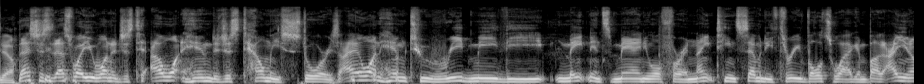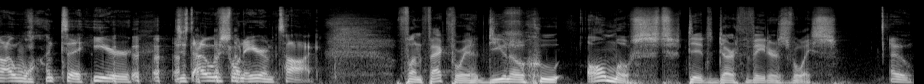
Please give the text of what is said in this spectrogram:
Yeah, That's just that's why you want to just I want him to just tell me stories. I want him to read me the maintenance manual for a 1973 Volkswagen Bug. I you know I want to hear just I just want to hear him talk. fun fact for you. Do you know who almost did Darth Vader's voice? Oh,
